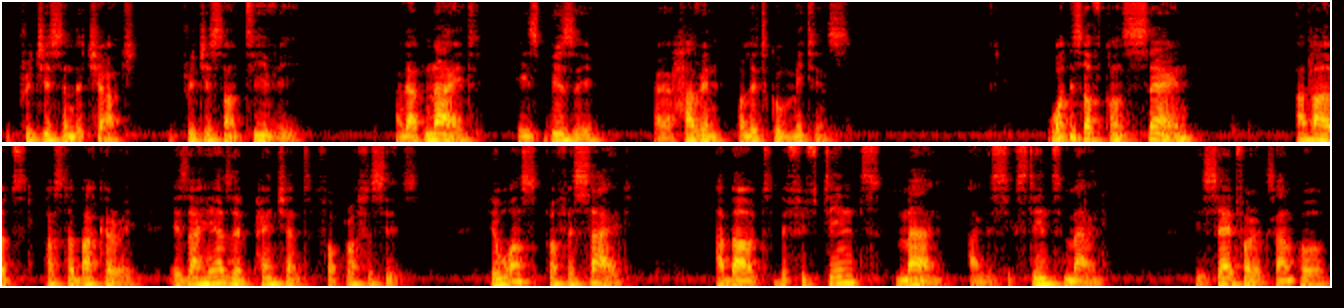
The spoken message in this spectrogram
He preaches in the church. He preaches on TV. And at night, he's busy uh, having political meetings. What is of concern about Pastor Bakare is that he has a penchant for prophecies. He once prophesied about the 15th man and the 16th man. He said, for example,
